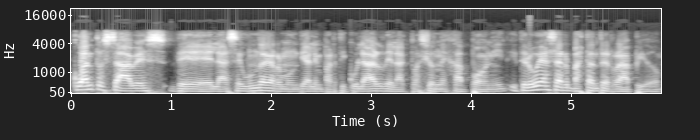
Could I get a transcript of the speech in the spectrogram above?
cuánto sabes de la Segunda Guerra Mundial, en particular de la actuación de Japón, y, te lo voy a hacer bastante rápido.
